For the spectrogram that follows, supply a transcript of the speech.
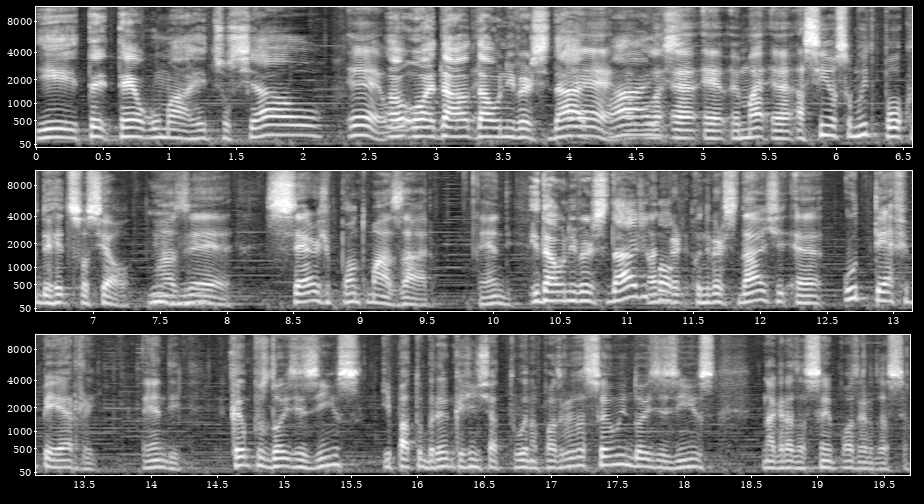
E te- tem alguma rede social? É, ou ou é da, da universidade? É, mais? é, é- é é- assim eu sou muito pouco de rede social, mas é Sérgio.mazaro, entende? E da universidade? A qual? univer- universidade é UTFPR, entende? Campos dois vizinhos e Pato Branco a gente atua na pós-graduação e em dois vizinhos na graduação e pós-graduação.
